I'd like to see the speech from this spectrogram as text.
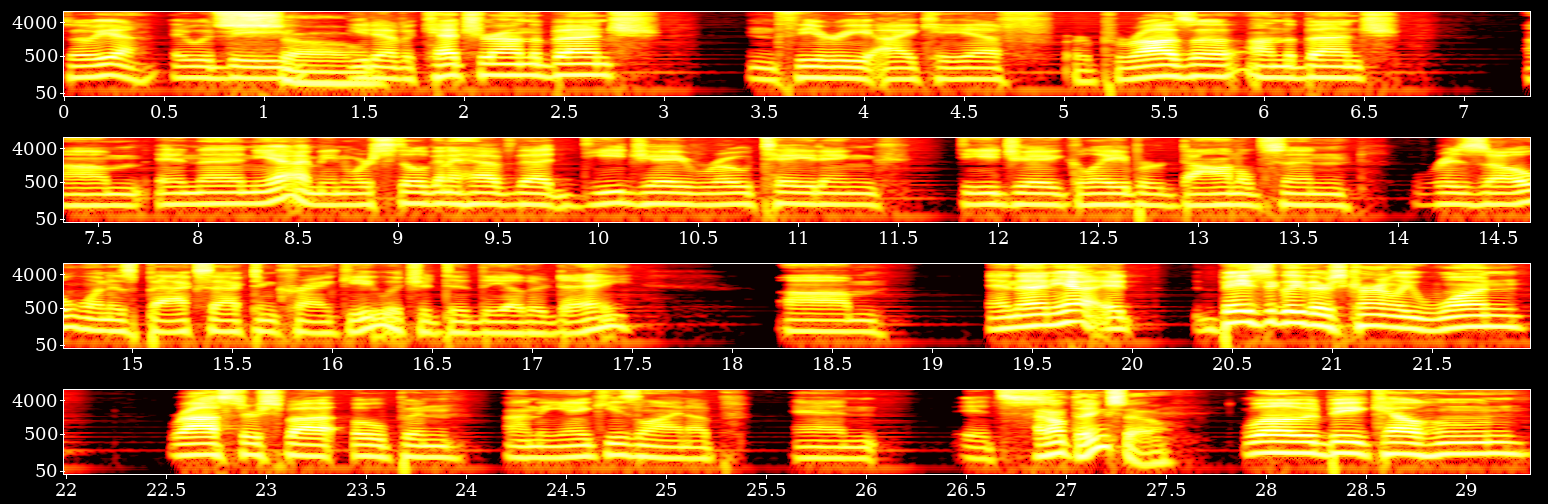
So yeah, it would be So- you'd have a catcher on the bench, in theory IKF or Peraza on the bench. Um, and then yeah, I mean we're still gonna have that DJ rotating DJ Gleyber Donaldson Rizzo when his back's acting cranky, which it did the other day. Um, and then yeah, it basically there's currently one roster spot open on the Yankees lineup, and it's I don't think so. well, it would be Calhoun,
